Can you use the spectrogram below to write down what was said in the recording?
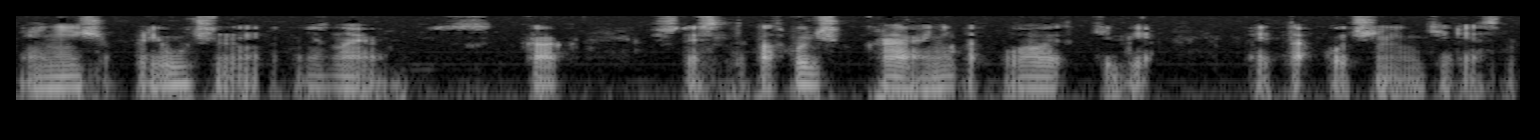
И они еще приучены, не знаю, как, что если ты подходишь к краю, они подплывают к тебе. Это очень интересно.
